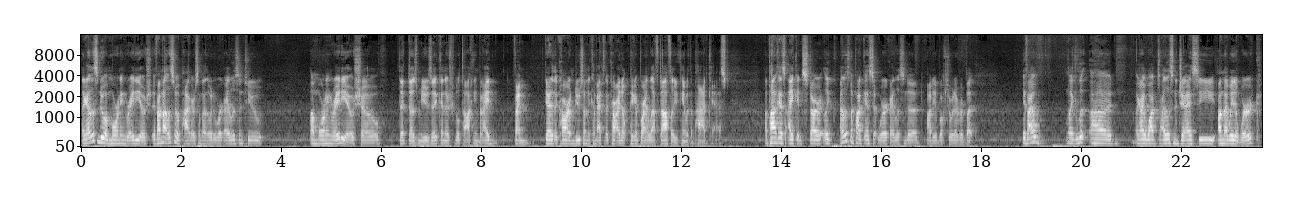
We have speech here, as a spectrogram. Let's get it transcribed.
like I listen to a morning radio. Sh- if I'm not listening to a podcast or something on the way to work, I listen to a morning radio show that does music and there's people talking. But I, if I'm get out of the car and do something, come back to the car. I don't pick up where I left off like you can with a podcast. A podcast I can start like I listen to podcasts at work. I listen to audiobooks or whatever. But if I like uh like I watch I listen to JIC on my way to work,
